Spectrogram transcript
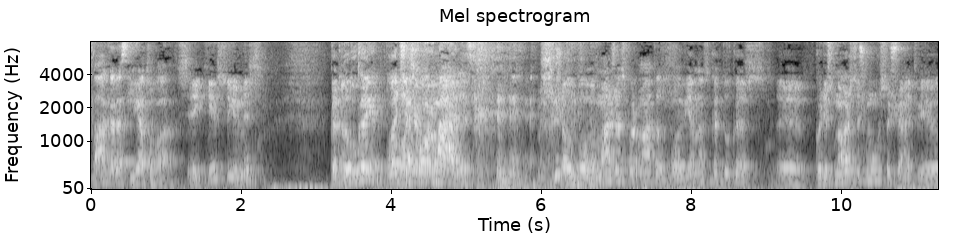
vakaras Lietuva. Sveiki, su jumis. Katukai plačia formatis. Iki šiol buvo mažas formatas, buvo vienas katukas, e, kuris nors iš mūsų, šiuo atveju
